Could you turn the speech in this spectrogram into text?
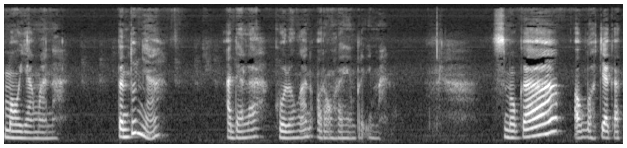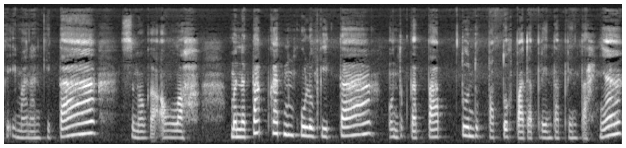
mau yang mana. Tentunya adalah golongan orang-orang yang beriman. Semoga Allah jaga keimanan kita, semoga Allah menetapkan kulub kita untuk tetap tunduk patuh pada perintah-perintahnya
